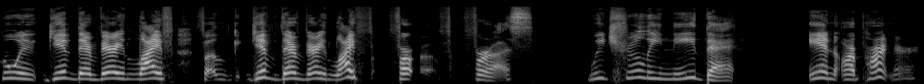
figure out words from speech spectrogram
who would give their very life for, give their very life for for us. We truly need that in our partner.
